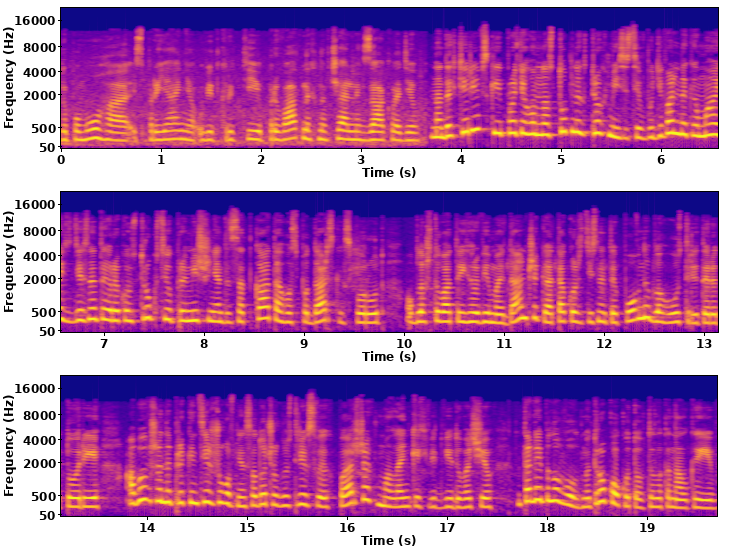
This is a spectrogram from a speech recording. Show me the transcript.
допомога і сприяння у відкритті приватних навчальних закладів. На Дегтярівській протягом наступних трьох місяців будівельники мають здійснити реконструкцію приміщення дитсадка та господарських споруд, облаштувати ігрові майданчики, а також здійснити повний благоустрій території, аби вже наприкінці жовтня садочок зустрів своїх перших маленьких відвідувачів. Наталія Біловол, Дмитро Кокотов, телеканал Київ.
